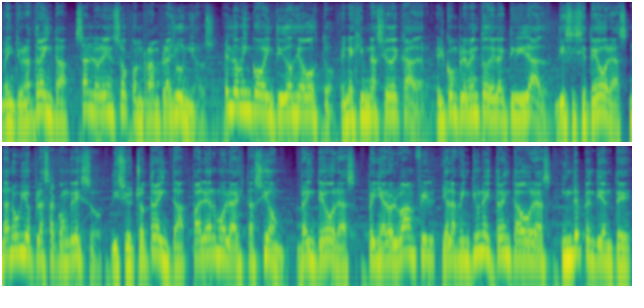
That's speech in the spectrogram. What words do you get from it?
21.30, San Lorenzo con Rampla Juniors. El domingo 22 de agosto, en el gimnasio de Cader, el complemento de la actividad. 17 horas, Danubio Plaza Congreso. 18.30, Palermo La Estación. 20 horas, Peñarol Banfield y a las 21 y 30 horas, Independiente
